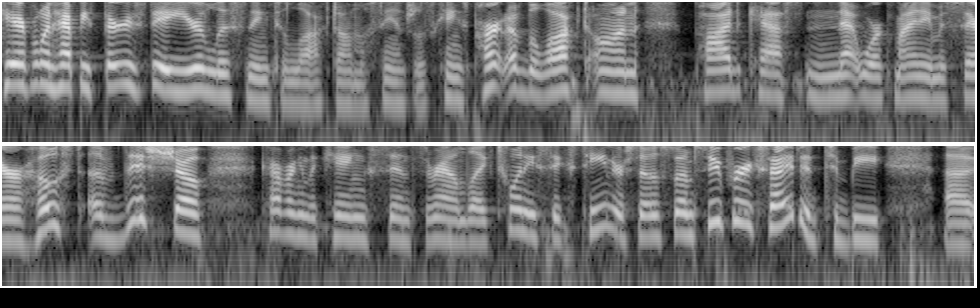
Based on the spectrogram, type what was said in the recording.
Hey everyone, happy Thursday. You're listening to Locked On Los Angeles Kings, part of the Locked On Podcast Network. My name is Sarah, host of this show covering the Kings since around like 2016 or so. So I'm super excited to be uh,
